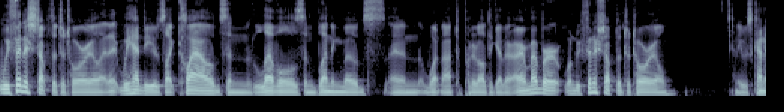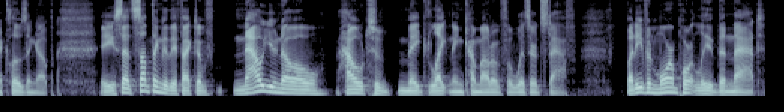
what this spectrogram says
we finished up the tutorial and it, we had to use like clouds and levels and blending modes and whatnot to put it all together. I remember when we finished up the tutorial he was kind of closing up. He said something to the effect of, Now you know how to make lightning come out of a wizard staff. But even more importantly than that,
